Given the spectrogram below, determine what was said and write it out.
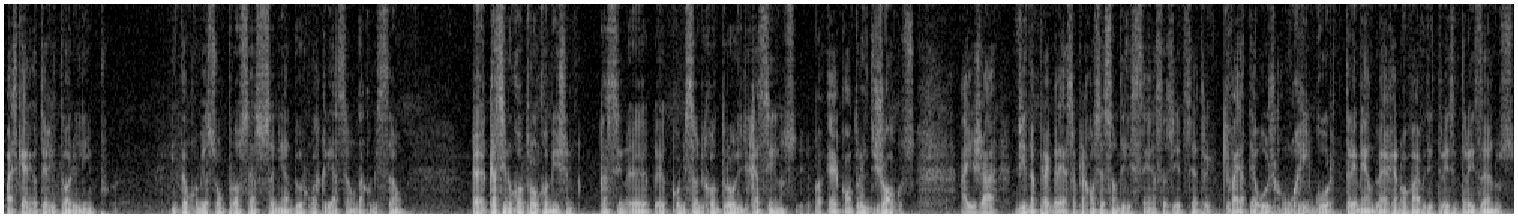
mas querem o território limpo. Então começou um processo saneador com a criação da comissão é, Cassino Control Commission, cassino, é, é, comissão de controle de cassinos, é controle de jogos. Aí já vida pregressa para concessão de licenças e etc., que vai até hoje com um rigor tremendo, é renovável de três em três anos.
